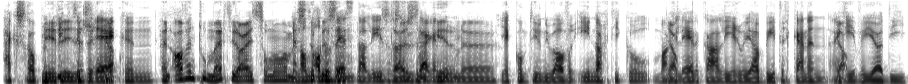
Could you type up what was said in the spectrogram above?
extra publiek te ja. bereiken. En af en toe merk je dat uit sommige van En mijn dan stukken anderzijds naar lezers toe zeggen, eh, jij komt hier nu wel voor één artikel, maar Ja. geleidelijk aan leren we jou beter kennen en Ja. geven jou die...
